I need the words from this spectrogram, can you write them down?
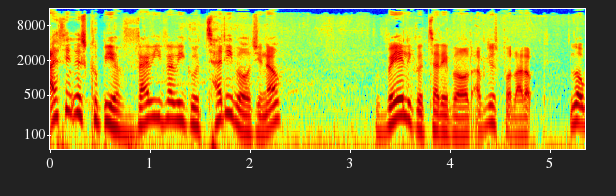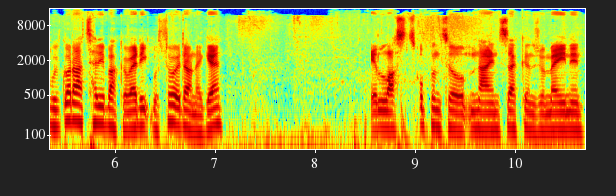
I think this could be a very, very good Teddy build, you know? Really good Teddy build. I've just put that up. Look, we've got our Teddy back already. We'll throw it down again. It lasts up until 9 seconds remaining.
